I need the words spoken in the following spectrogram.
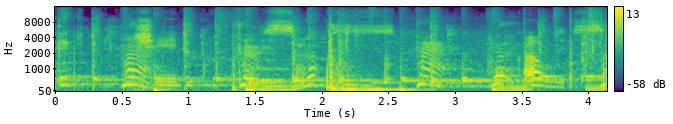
Orada, oradaki şeyi de kurtarırsınız. Kaldıysa.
